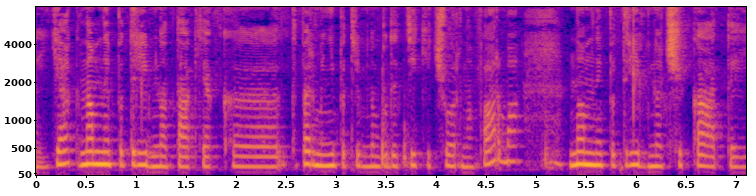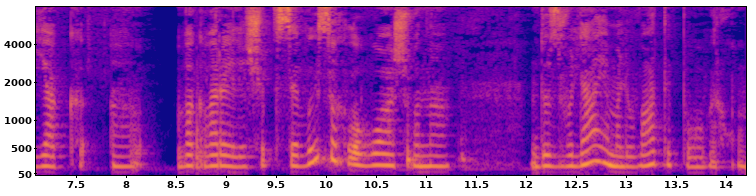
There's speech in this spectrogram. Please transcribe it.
Як нам не потрібно, так як е, тепер мені потрібна буде тільки чорна фарба, нам не потрібно чекати, як е, в акварелі, щоб все висохло, гуаш вона дозволяє малювати поверху.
